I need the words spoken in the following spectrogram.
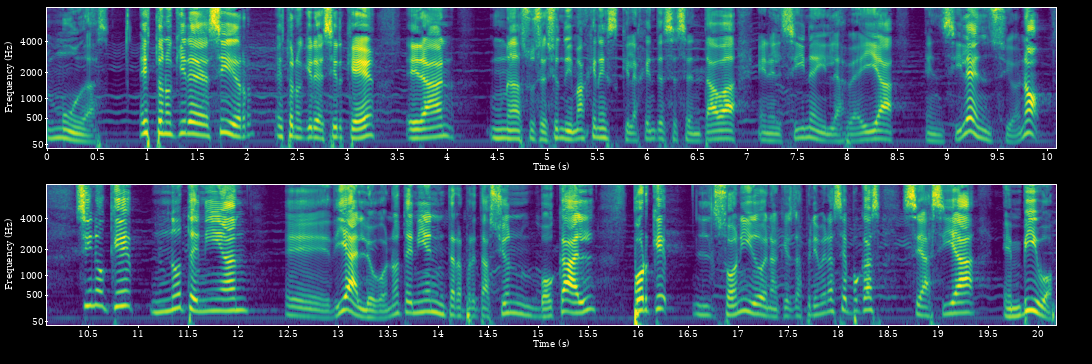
mudas. Esto no quiere decir, esto no quiere decir que eran una sucesión de imágenes que la gente se sentaba en el cine y las veía en silencio, no, sino que no tenían eh, diálogo, no tenían interpretación vocal, porque el sonido en aquellas primeras épocas se hacía en vivo.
